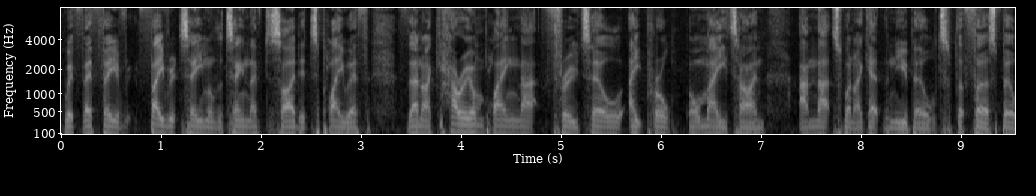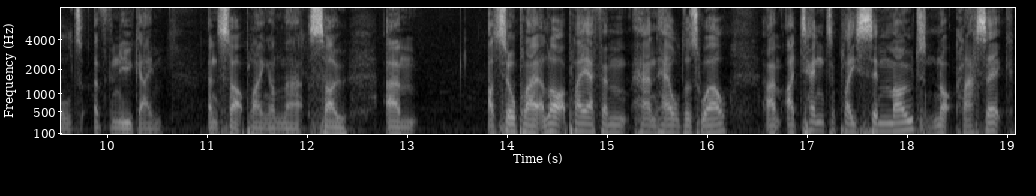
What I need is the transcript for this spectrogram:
with their favourite favourite team or the team they've decided to play with. Then I carry on playing that through till April or May time, and that's when I get the new build, the first build of the new game, and start playing on that. So um, I still play a lot. I play FM handheld as well. Um, I tend to play sim mode, not classic.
